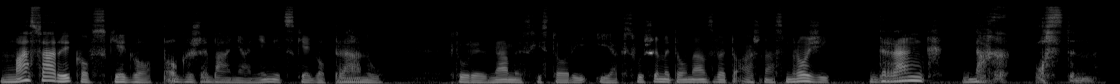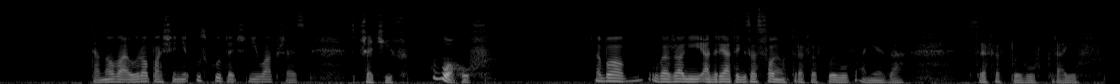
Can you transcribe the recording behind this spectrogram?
masarykowskiego pogrzebania niemieckiego planu, który znamy z historii i jak słyszymy tą nazwę, to aż nas mrozi. Drang nach Osten ta nowa Europa się nie uskuteczniła przez sprzeciw Włochów. No bo uważali Adriatyk za swoją strefę wpływów, a nie za strefę wpływów krajów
